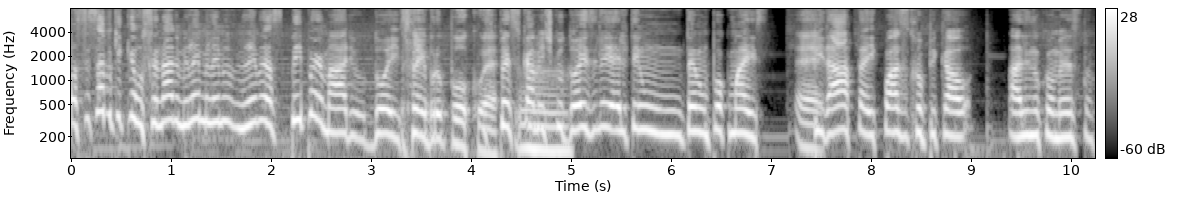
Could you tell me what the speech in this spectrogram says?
Você sabe o que, que é o cenário? Me lembra, me lembra, me lembra Paper Mario 2. Lembro um pouco, é. Especificamente que o 2 ele, ele tem um tema um pouco mais É. pirata e quase tropical ali no começo.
